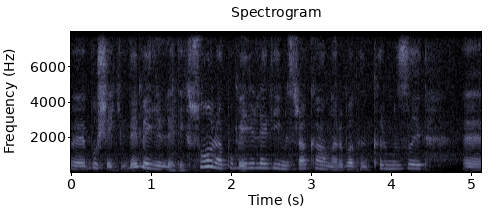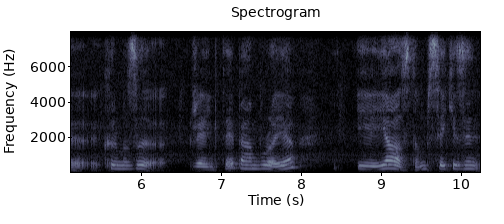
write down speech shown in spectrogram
e, bu şekilde belirledik. Sonra bu belirlediğimiz rakamları bakın kırmızı kırmızı renkte ben buraya yazdım. 8'in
